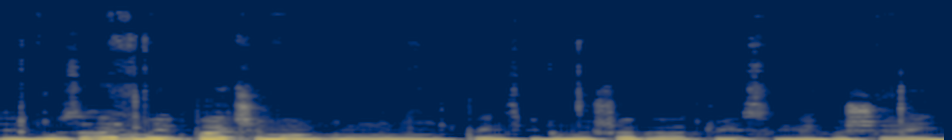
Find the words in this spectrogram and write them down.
Ну, в загальному, як бачимо, в принципі, думаю, що Абра вартує своїх грошей.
